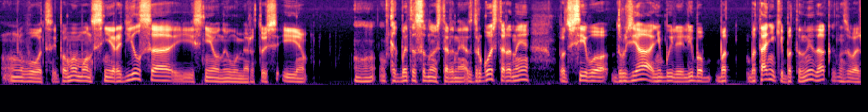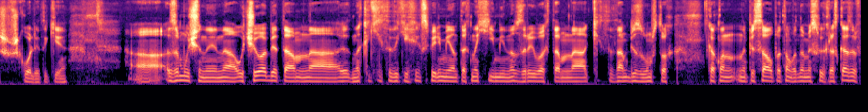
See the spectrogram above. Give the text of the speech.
Вот. И, по-моему, он с ней родился, и с ней он и умер. То есть, и как бы это с одной стороны. С другой стороны, вот все его друзья, они были либо бот ботаники, ботаны, да, как называешь в школе такие, замученные на учебе, там, на, на каких-то таких экспериментах, на химии, на взрывах, там, на каких-то там безумствах. Как он написал потом в одном из своих рассказов,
